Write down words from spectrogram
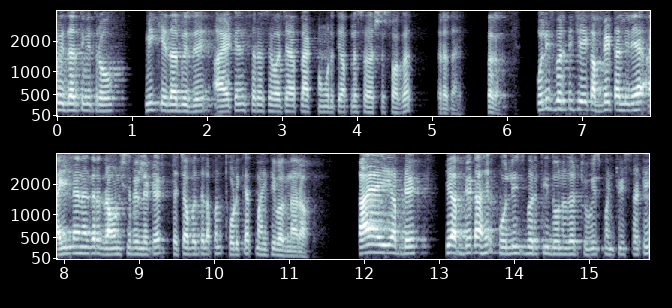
विद्यार्थी मित्र मी Kedar Bije I T N सरसेवाच्या प्लॅटफॉर्मवरती आपलं सहर्ष स्वागत करत आहे. बघा पोलीस भरतीची एक अपडेट आलेली आहे अहिल्यानगर ग्राउंडशी रिलेटेड त्याच्याबद्दल आपण थोडक्यात माहिती बघणार आहोत. काय आहे ही अपडेट ही अपडेट आहे पोलीस भरती दोन हजार चोवीस पंचवीससाठी.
